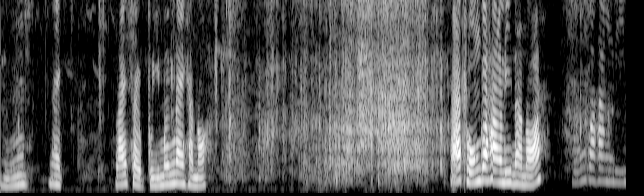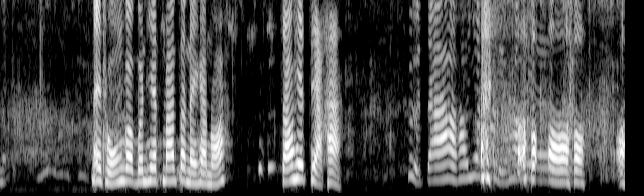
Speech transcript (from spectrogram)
อืมในไล่ใส่ปุ๋ยเมืองในค่ะเนาะอาถุงก็ทางดีนะเนาะผมก็หังดีเนาะในถุงก็เบิ้นเฮ็ดมาจากไหนค่ะเนาะเจ้าเฮ็ดแจกค่ะคือจ้าเขาย่างหรือเขาอ๋ออ๋อ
